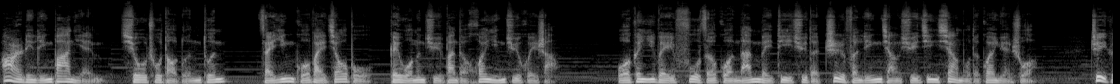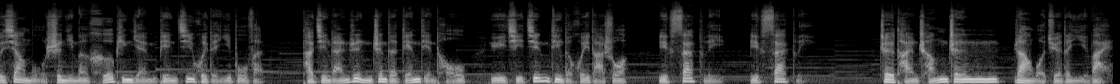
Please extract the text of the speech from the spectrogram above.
2008年秋初到伦敦，在英国外交部给我们举办的欢迎聚会上，我跟一位负责过南美地区的智奋领奖学金项目的官员说：“这个项目是你们和平演变机会的一部分。”他竟然认真的点点头，语气坚定的回答说：“Exactly, exactly。”这坦诚真让我觉得意外。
